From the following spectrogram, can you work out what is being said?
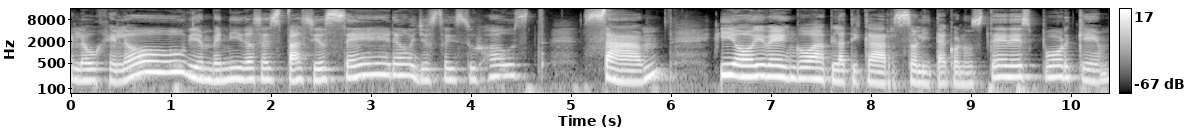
Hello, hello, bienvenidos a Espacio Cero. Yo soy su host, Sam, y hoy vengo a platicar solita con ustedes porque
